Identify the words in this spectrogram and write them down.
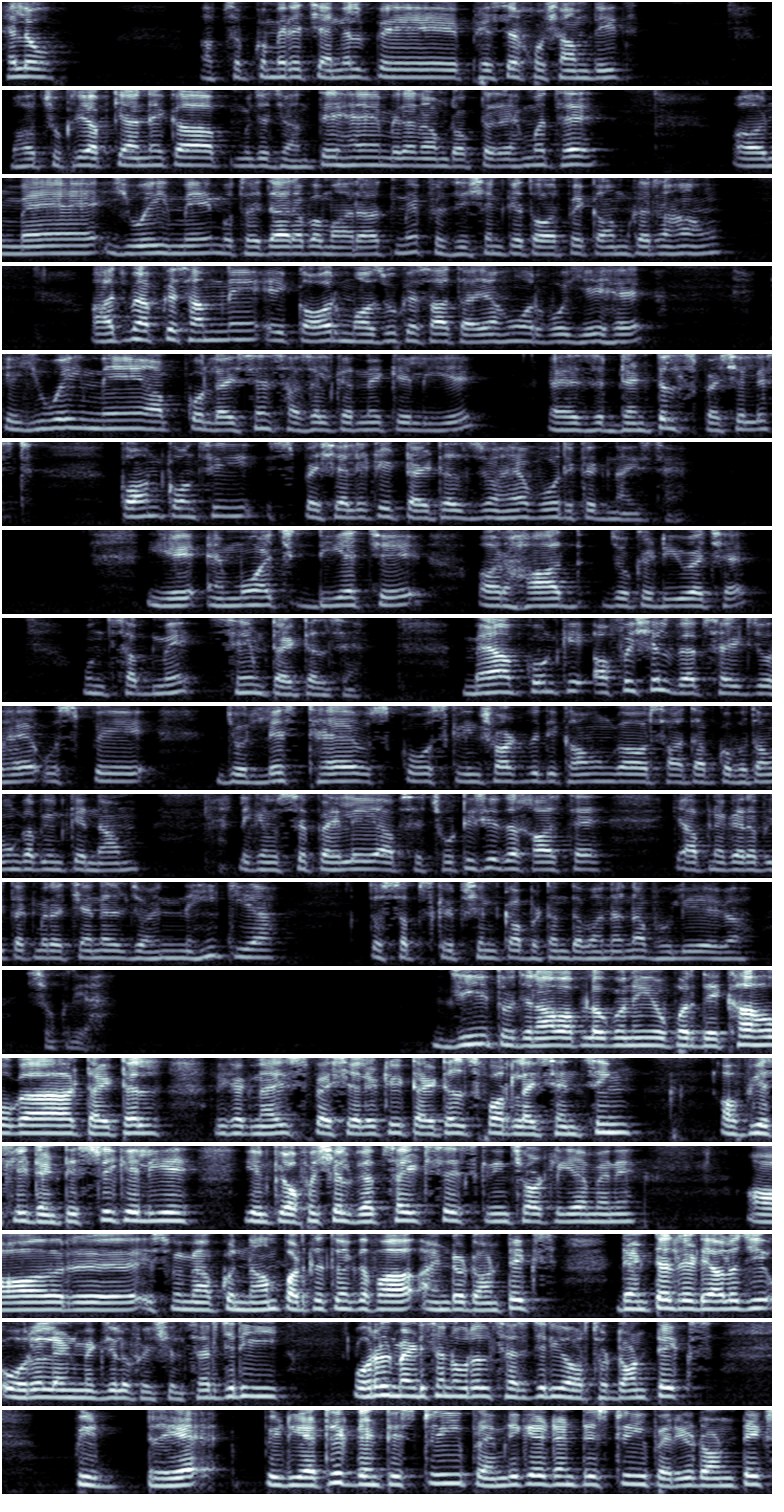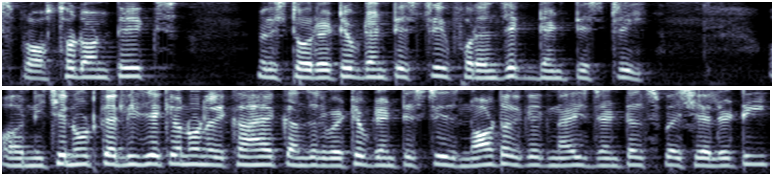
Hello आप सबको मेरे चैनल पे फिर से खुश आमदीद। बहुत शुक्रिया आपके आने का। आप मुझे जानते हैं, मेरा नाम डॉक्टर अहमद है और मैं यूएई e में मुतहदा अरब अमारात में फ़िज़िशन के तौर पे काम कर रहा हूँ। आज मैं आपके सामने एक और मौजू के साथ आया हूँ और वो ये है कि यूएई e में आपको लाइसेंस हासिल करने के लिए एज ए डेंटल स्पेशलिस्ट कौन कौन सी स्पेशलिटी टाइटल्स जो हैं वो रिकग्नाइज्ड हैं। ये M O H D H A और हाद जो कि डी एच है, उन सब में सेम टाइटल्स हैं। मैं आपको उनकी ऑफिशियल वेबसाइट जो है, उस पर जो लिस्ट है, उसको स्क्रीनशॉट भी दिखाऊँगा और साथ आपको बताऊँगा भी उनके नाम। लेकिन उससे पहले आपसे छोटी सी दरख्वास्त है कि आपने अगर अभी तक मेरा चैनल ज्वाइन नहीं किया तो सब्सक्रिप्शन का बटन दबाना ना भूलिएगा। शुक्रिया। जी तो जनाब आप लोगों ने ऊपर देखा होगा title recognise specialty titles for licensing obviously dentistry के लिए। ये उनकी ऑफिशियल वेबसाइट से स्क्रीनशॉट लिया मैंने। और इसमें मैं आपको नाम पढ़ देता हूँ एक दफ़ा endodontics dental radiology oral and maxillofacial surgery oral medicine oral surgery orthodontics paedia paediatric dentistry primary care dentistry periodontics prosthodontics restorative dentistry forensic dentistry और नीचे नोट कर लीजिए कि उन्होंने लिखा है conservative dentistry is not recognise dental specialty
